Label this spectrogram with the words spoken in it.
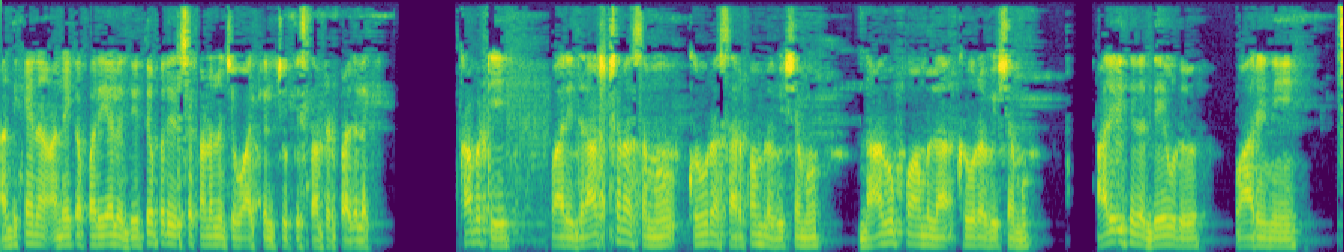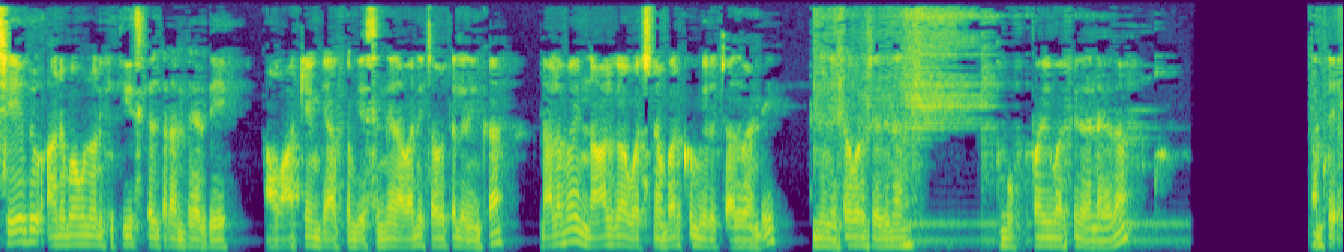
అందుకైనా అనేక పర్యాలు ద్వితీయోపదేశ కాండం నుంచి వాక్యాలు చూపిస్తూ ఉంటాడు ప్రజలకి. కాబట్టి వారి ద్రాక్షరసము క్రూర సర్పంల విషము నాగుపాముల క్రూర విషము ఆ రీతిగా దేవుడు వారిని చేదు అనుభవంలోనికి తీసుకెళ్తారనేది ఆ వాక్యం జ్ఞాపకం చేసింది నేను అవన్నీ చదువుతలేదు ఇంకా. నలభై నాలుగవ వచనం వరకు మీరు చదవండి. నేను ఎక్కడ వరకు చదివినాను ముప్పై వరకు చదివినా కదా? అంతే.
